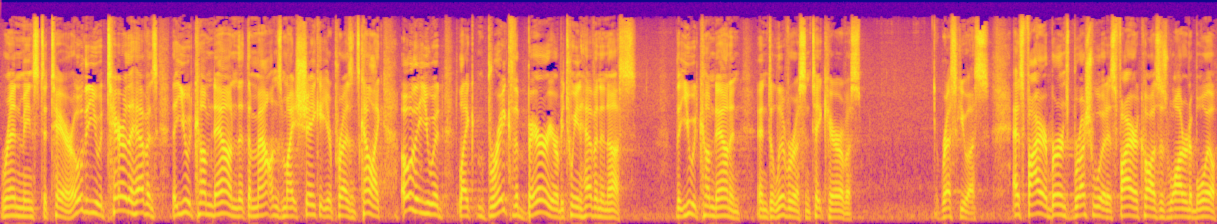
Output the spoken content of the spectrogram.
Rend means to tear. Oh, that you would tear the heavens, that you would come down, that the mountains might shake at your presence. Kind of like, oh, that you would like break the barrier between heaven and us, that you would come down and, and deliver us and take care of us, rescue us. As fire burns brushwood, as fire causes water to boil,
